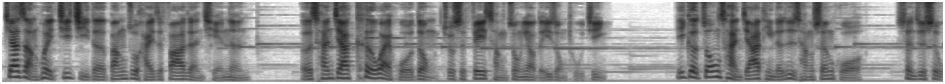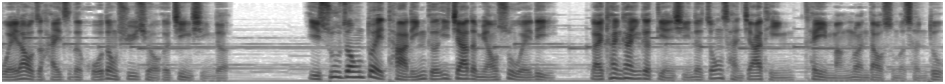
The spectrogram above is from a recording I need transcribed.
家长会积极的帮助孩子发展潜能，而参加课外活动就是非常重要的一种途径。一个中产家庭的日常生活，甚至是围绕着孩子的活动需求而进行的。以书中对塔林格一家的描述为例，来看看一个典型的中产家庭可以忙乱到什么程度。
